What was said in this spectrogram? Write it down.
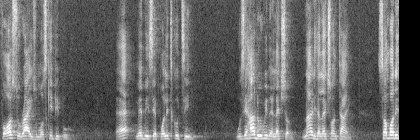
for us to rise, we must keep people, eh? maybe it's a political team. We say, How do we win election? Now it's election time. Somebody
